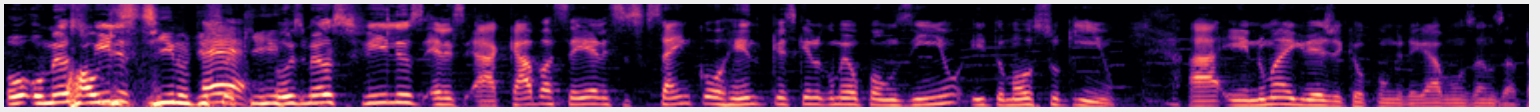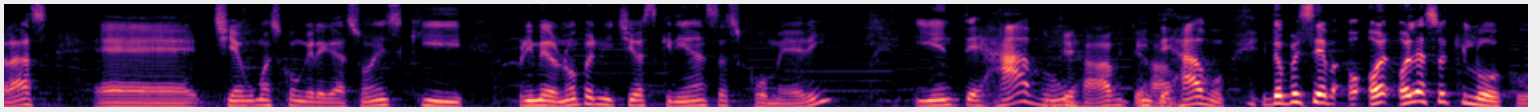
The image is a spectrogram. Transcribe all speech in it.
O, o meus Qual o filhos. destino disso é, aqui? Os meus filhos, eles acaba a ceia, eles saem correndo porque eles querem comer o pãozinho e tomar o suquinho. Ah, e numa igreja que eu congregava uns anos atrás, é, tinha algumas congregações que, primeiro, não permitiam as crianças comerem e enterravam. Enterrava, enterrava. Enterravam? Então perceba, o- olha só que louco.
